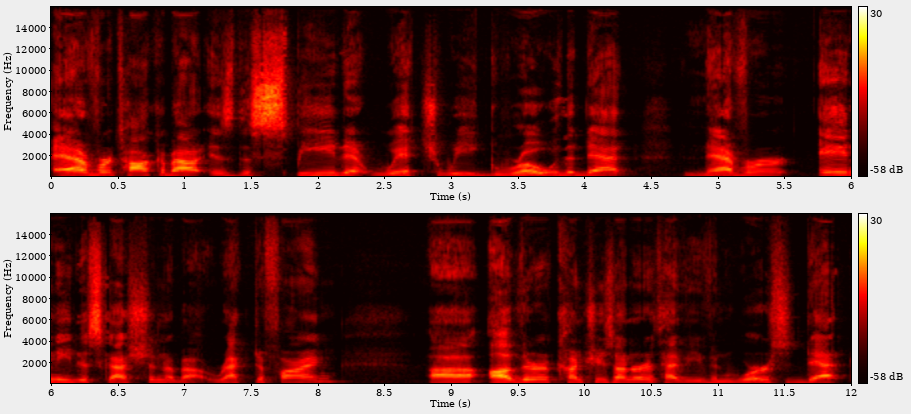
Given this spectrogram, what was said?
ever talk about is the speed at which we grow the debt, never any discussion about rectifying. Uh, other countries on earth have even worse debt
